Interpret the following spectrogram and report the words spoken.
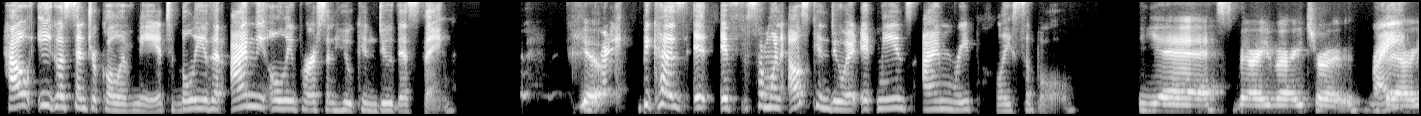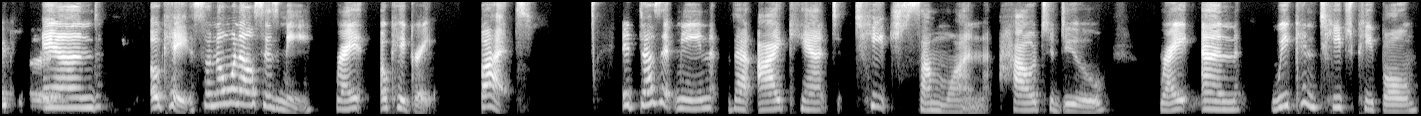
How egocentrical of me to believe that I'm the only person who can do this thing. Right? Because it, if someone else can do it, it means I'm replaceable. Yes, very, very true. Right? Very true. And okay, so no one else is me, right? Okay, great. But it doesn't mean that I can't teach someone how to do, right? And we can teach people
